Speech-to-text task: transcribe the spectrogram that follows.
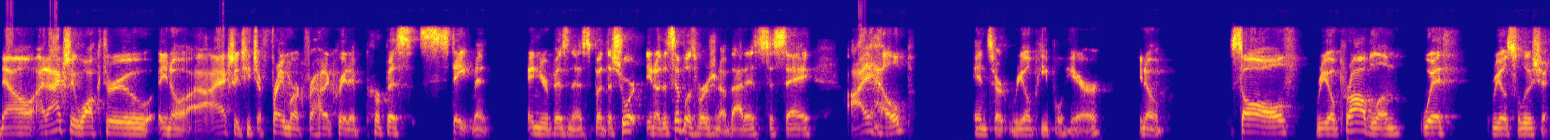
now, and I actually walk through, you know, I actually teach a framework for how to create a purpose statement in your business. But the short, you know, the simplest version of that is to say, I help insert real people here, you know, solve real problem with real solution.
